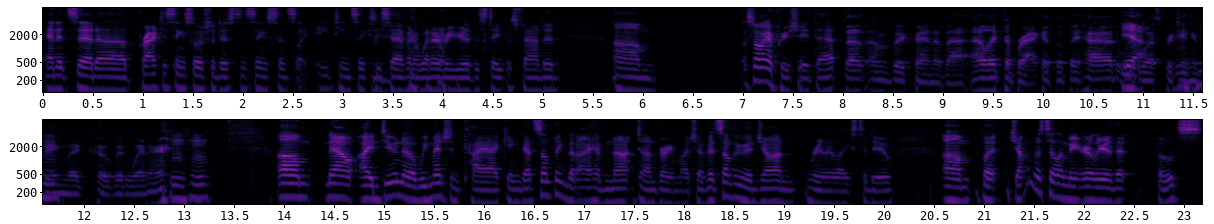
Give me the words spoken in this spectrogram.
and it said uh, "practicing social distancing since like 1867 or whatever year the state was founded." Um, so I appreciate that. That I'm a big fan of that. I like the bracket that they had with Yeah. West Virginia Mhm. being the COVID winner. hmm Um, now I do know we mentioned kayaking. That's something that I have not done very much of. It's something that John really likes to do. Um, but John was telling me earlier that boats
